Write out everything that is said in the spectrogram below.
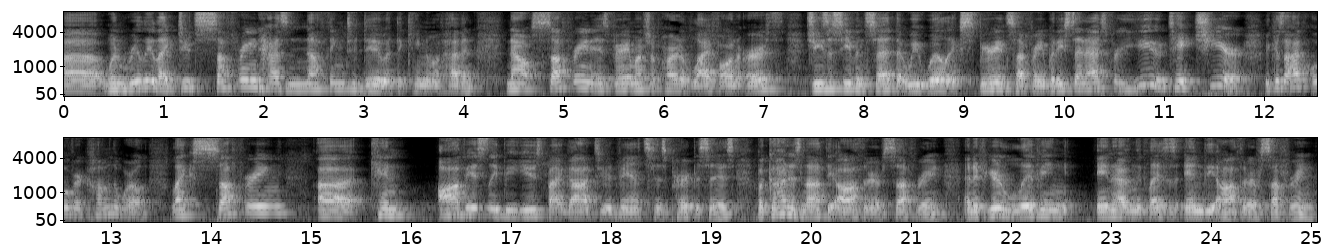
Uh, when really, like, dude, suffering has nothing to do with the kingdom of heaven. Now, suffering is very much a part of life on earth. Jesus even said that we will experience suffering, but he said, as for you, take cheer, because I've overcome the world. Like, suffering uh, can obviously be used by God to advance his purposes, but God is not the author of suffering. And if you're living in heavenly places in the author of suffering,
